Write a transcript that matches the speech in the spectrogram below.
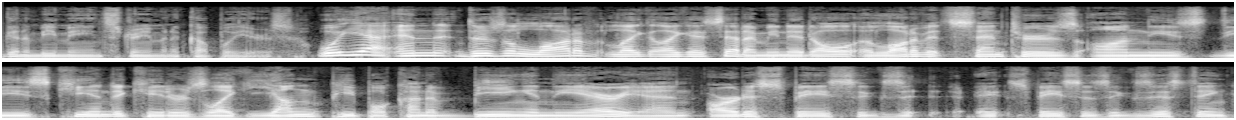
going to be mainstream in a couple of years. Well, yeah, and there's a lot of like like I said. I mean, it all a lot of it centers on these these key indicators like young people kind of being in the area and artist space exi- spaces existing,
